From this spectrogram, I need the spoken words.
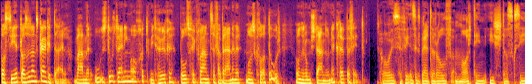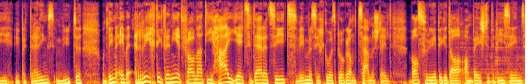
passiert also dann das Gegenteil. Wenn wir Ausdauertraining machen mit hohen Pulsfrequenzen, verbrennen wir Muskulatur unter Umständen und nicht Körperfett. Unser Fitnessexperte Rolf Martin ist das über Trainingsmythen und wie man eben richtig trainiert, vor allem auch die High jetzt in dieser Zeit, wie man sich ein gutes Programm zusammenstellt, was für Übungen da am besten dabei sind.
